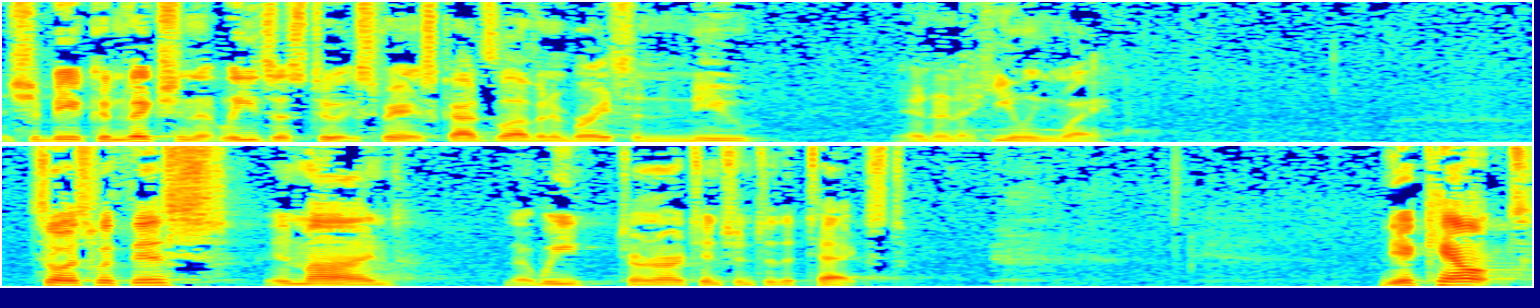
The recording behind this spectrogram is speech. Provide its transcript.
it should be a conviction that leads us to experience God's love and embrace in a new and in a healing way. So it's with this in mind that we turn our attention to the text. The account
